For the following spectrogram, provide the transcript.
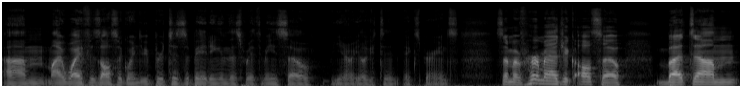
Um, my wife is also going to be participating in this with me, so you know you'll get to experience some of her magic also. But um,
